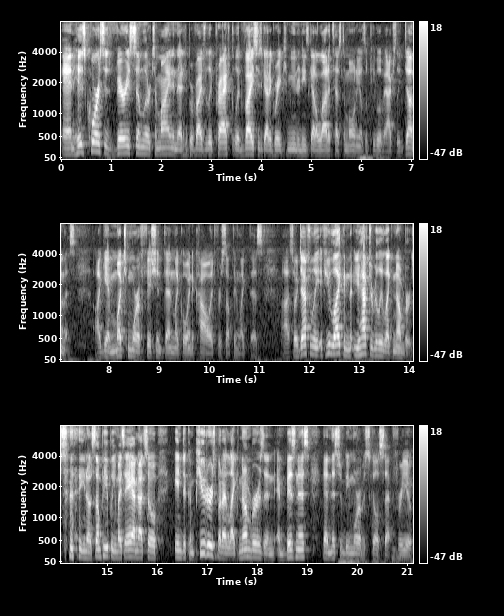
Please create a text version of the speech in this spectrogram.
and his course is very similar to mine in that he provides really practical advice. He's got a great community. He's got a lot of testimonials of people who have actually done this. Again, much more efficient than like going to college for something like this. Uh, so I definitely, if you like, you have to really like numbers. you know, some people you might say, hey, I'm not so into computers, but I like numbers and, and business. Then this would be more of a skill set for you.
